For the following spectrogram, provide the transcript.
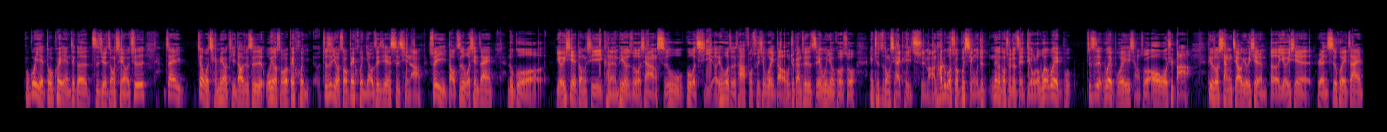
不过也多亏点这个直觉中心哦，就是在就我前面有提到，就是我有时候会被混，就是有时候被混淆这件事情啊，所以导致我现在如果。有一些东西可能，譬如说像食物过期了，又或者它发出一些味道了，我就干脆就直接问有口说：“诶，就这东西还可以吃吗？”他如果说不行，我就那个东西我就直接丢了。我我也不就是我也不会想说哦，我去把譬如说香蕉，有一些人呃，有一些人是会在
